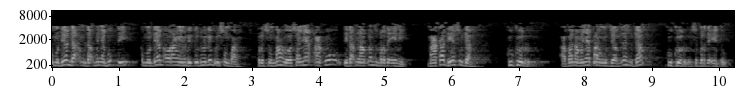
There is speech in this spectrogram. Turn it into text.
kemudian tidak punya bukti, kemudian orang yang dituduh ini bersumpah, bersumpah bahwasanya aku tidak melakukan seperti ini, maka dia sudah gugur, apa namanya tanggung jawabnya sudah gugur seperti itu.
